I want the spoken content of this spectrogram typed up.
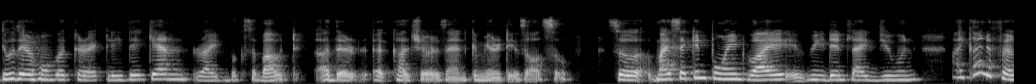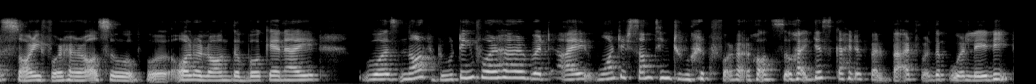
do their homework correctly, they can write books about other uh, cultures and communities also. So my second point, why we didn't like June, I kind of felt sorry for her also for all along the book, and I was not rooting for her, but I wanted something to work for her also. I just kind of felt bad for the poor lady.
